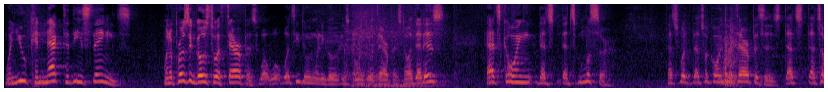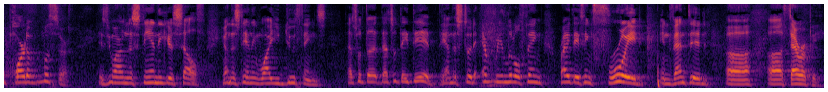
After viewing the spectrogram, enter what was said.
When you connect to these things, when a person goes to a therapist, what, what, what's he doing when he go, is going to a therapist? know what that is? That's going. That's that's musar. That's what that's what going to a therapist is. That's that's a part of musar. Is you are understanding yourself. You're understanding why you do things. That's what, the, that's what they did. They understood every little thing, right? They think Freud invented uh, uh, therapy.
